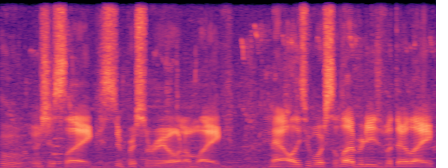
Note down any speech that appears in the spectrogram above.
Mm. it was just like super surreal. And I'm like, man, all these people are celebrities, but they're like,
